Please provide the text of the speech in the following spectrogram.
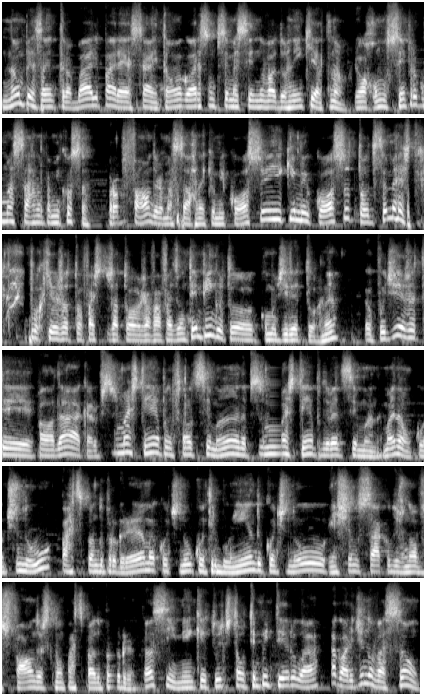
Não pensar em trabalho parece, ah, então agora você não precisa mais ser inovador nem inquieto. Não, eu arrumo sempre alguma sarna para me coçar. O próprio Founder é uma sarna que eu me coço e que me coço todo semestre. Porque eu já tô, já tô, já vai fazer um tempinho que eu tô como diretor, né? Eu podia já ter falado, ah, cara, eu preciso mais tempo no final de semana, preciso mais tempo durante a semana. Mas não, continuo participando do programa, continuo contribuindo, continuo enchendo o saco dos novos founders que vão participar do programa. Então, assim, minha inquietude está o tempo inteiro lá. Agora, de inovação,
